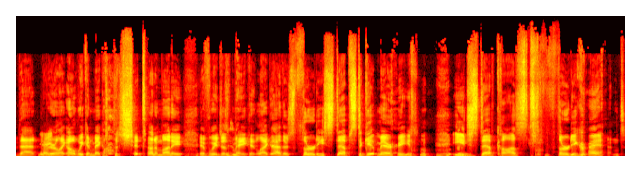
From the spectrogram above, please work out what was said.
that Yeah. we were like, oh, we can make a shit ton of money if we just make it like, yeah, there's 30 steps to get married. Each step costs 30 grand.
